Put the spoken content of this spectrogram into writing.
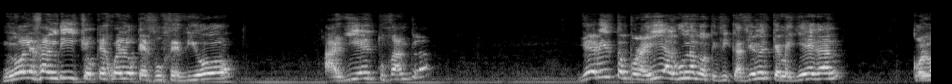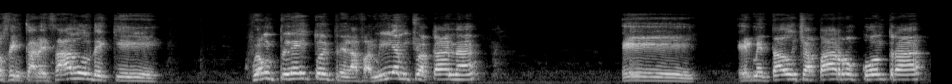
No les han dicho qué fue lo que sucedió allí en Tuzantla. Yo he visto por ahí algunas notificaciones que me llegan con los encabezados de que fue un pleito entre la familia michoacana, eh, el mentado Chaparro contra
